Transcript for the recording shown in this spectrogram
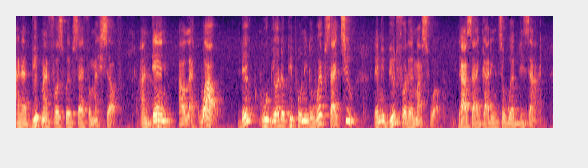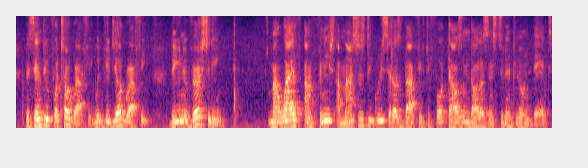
and I built my first website for myself. And then I was like, wow, there will be other people need a website too. Let me build for them as well. That's how I got into web design. The same thing with photography, with videography. The university, my wife um, finished a master's degree, set us back $54,000 in student loan debt.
